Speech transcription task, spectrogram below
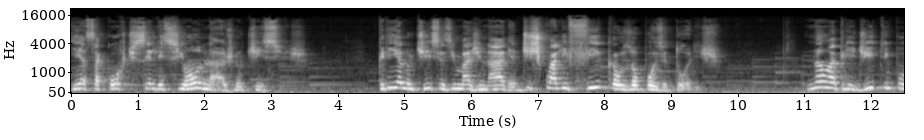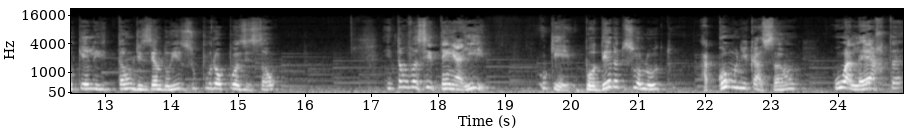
E essa corte seleciona as notícias, cria notícias imaginárias, desqualifica os opositores. Não acreditem porque eles estão dizendo isso por oposição. Então você tem aí o que? O poder absoluto a comunicação, o alerta,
